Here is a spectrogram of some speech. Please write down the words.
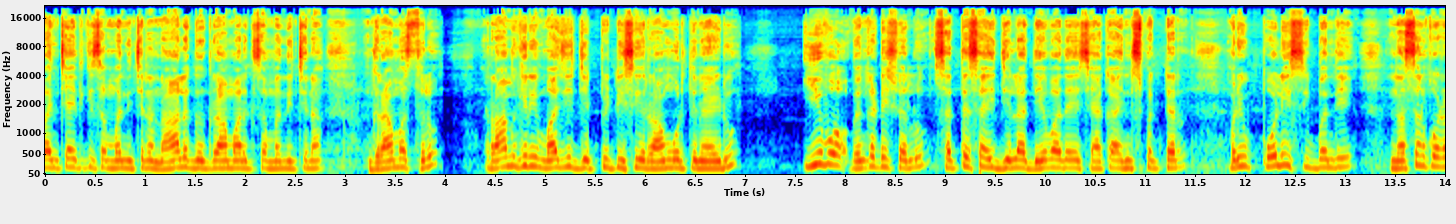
పంచాయతీకి సంబంధించిన నాలుగు గ్రామాలకు సంబంధించిన గ్రామస్తులు రామగిరి మాజీ జెడ్పీటీసీ రామ్మూర్తి నాయుడు ఈవో వెంకటేశ్వర్లు సత్యసాయి జిల్లా దేవాదాయ శాఖ ఇన్స్పెక్టర్ మరియు పోలీస్ సిబ్బంది నర్సనకోట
